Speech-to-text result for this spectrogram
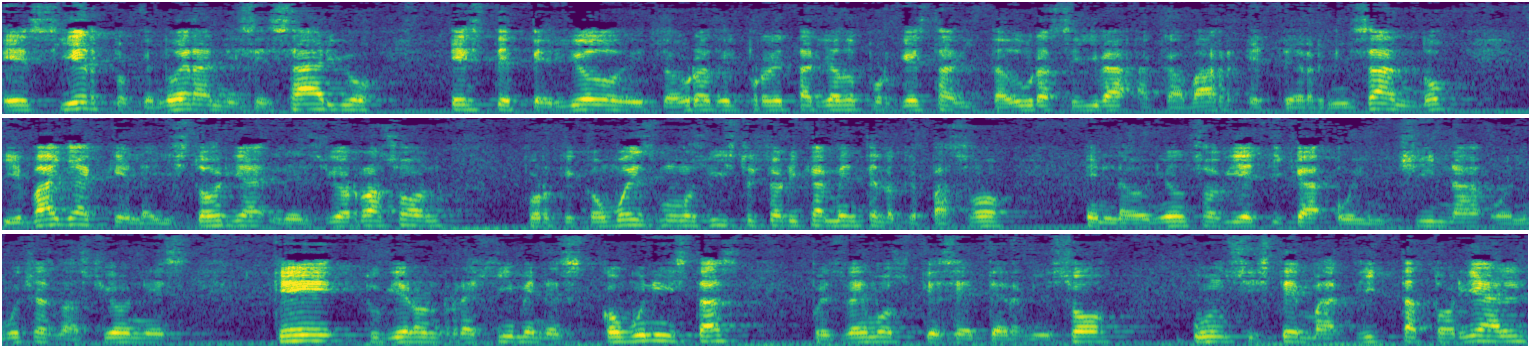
es cierto, que no era necesario este periodo de dictadura del proletariado porque esta dictadura se iba a acabar eternizando. Y vaya que la historia les dio razón porque como hemos visto históricamente lo que pasó en la Unión Soviética o en China o en muchas naciones que tuvieron regímenes comunistas, pues vemos que se eternizó un sistema dictatorial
